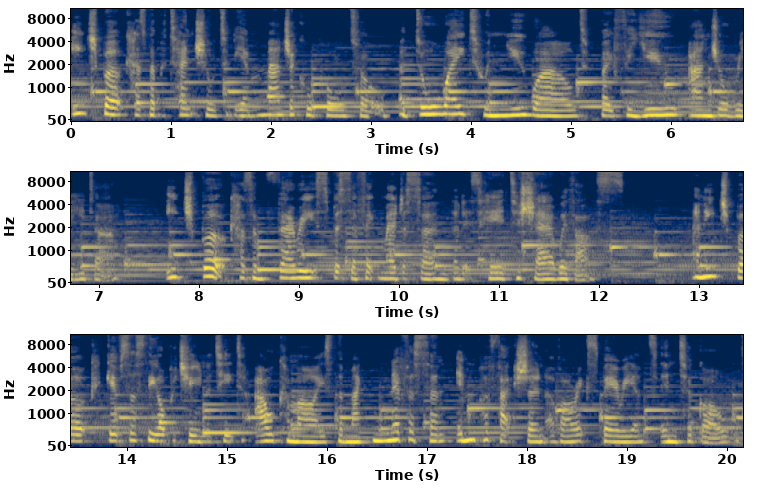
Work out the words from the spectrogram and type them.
Each book has the potential to be a magical portal, a doorway to a new world, both for you and your reader. Each book has a very specific medicine that it's here to share with us and each book gives us the opportunity to alchemize the magnificent imperfection of our experience into gold.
